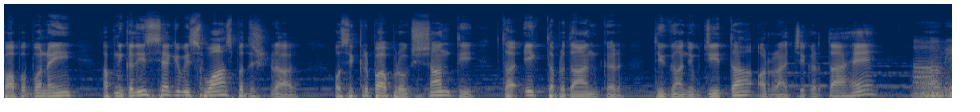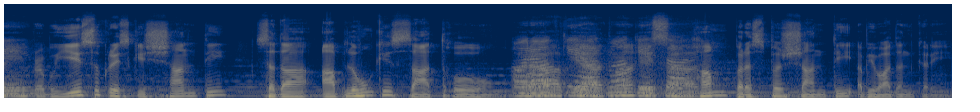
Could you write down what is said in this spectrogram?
पापों पर नहीं अपनी कलीसिया के विश्वास पर दृष्टि डाल उसे कृपा पूर्वक शांति तथा एकता प्रदान कर युगानुग जीता और राज्य करता है। प्रभु यीशु क्रिस्त की शांति सदा आप लोगों के साथ हो। और आपकी आत्मा के साथ। हम परस्पर शांति अभिवादन करें।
